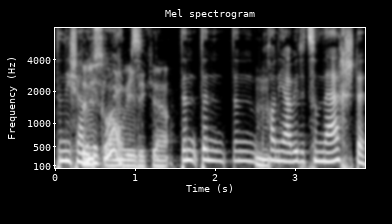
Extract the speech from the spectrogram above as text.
dann ist es auch Dann wieder ist gut ja. dann, dann, dann Mhm. kann ich auch wieder zum nächsten.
